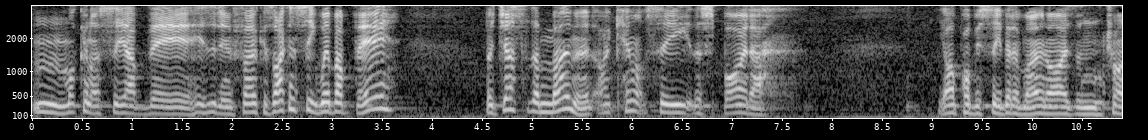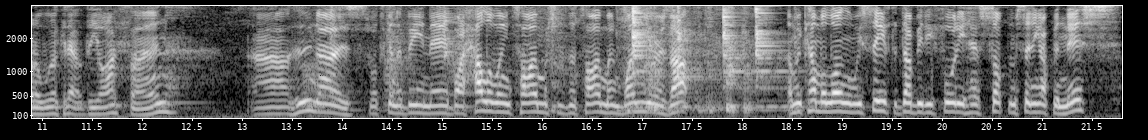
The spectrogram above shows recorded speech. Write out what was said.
Hmm, what can I see up there? Is it in focus? I can see web up there, but just at the moment I cannot see the spider. Yeah, I'll probably see better with my own eyes than trying to work it out with the iPhone. Uh, who knows what's going to be in there by Halloween time, which is the time when one year is up. And we come along and we see if the WD-40 has stopped them setting up in this.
